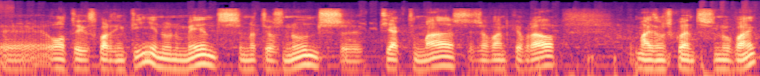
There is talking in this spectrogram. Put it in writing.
uh, ontem o Sporting tinha, Nuno Mendes, Mateus Nunes, uh, Tiago Tomás, Giovanni Cabral, mais uns quantos no banco.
